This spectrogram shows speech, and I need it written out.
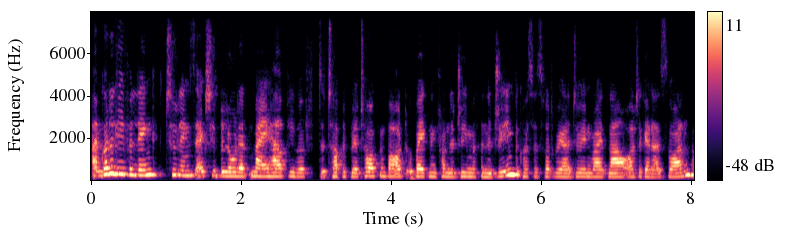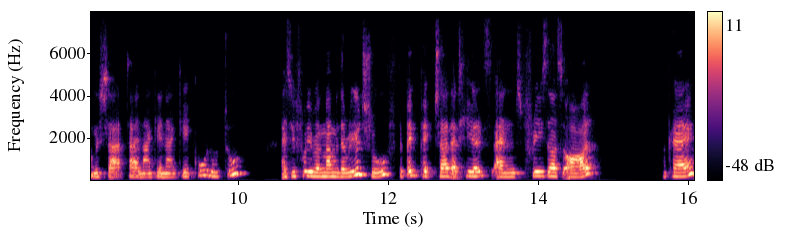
I'm going to leave a link, two links actually below that may help you with the topic we're talking about, awakening from the dream within the dream, because that's what we are doing right now all together as one. As we fully remember the real truth, the big picture that heals and frees us all. Okay.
